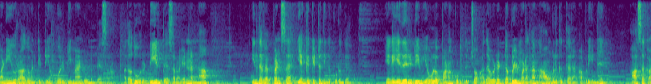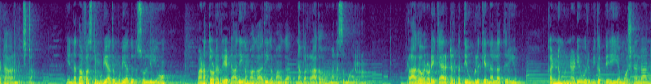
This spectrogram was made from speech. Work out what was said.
மணியும் ராகவன் கிட்டேயும் ஒரு டிமாண்ட் ஒன்று பேசுகிறான் அதாவது ஒரு டீல் பேசுகிறான் என்னென்னா இந்த வெப்பன்ஸை எங்ககிட்ட நீங்கள் கொடுங்க. எங்கள் எதிரி டீம் எவ்வளோ பணம் கொடுத்துச்சோ அதை விட டபுள் மடங்காக நான் உங்களுக்கு தரேன் அப்படின்னு ஆசை காட்ட ஆரம்பிச்சிட்டான். என்ன தான் ஃபஸ்ட்டு முடியாது முடியாதுன்னு சொல்லியும் பணத்தோட ரேட் அதிகமாக அதிகமாக நம்ம ராகவன் மனசு மாறுறான். ராகவனுடைய கேரக்டர் பற்றி உங்களுக்கே நல்லா தெரியும். கண்ணு முன்னாடி ஒரு மிகப்பெரிய எமோஷ்னலான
